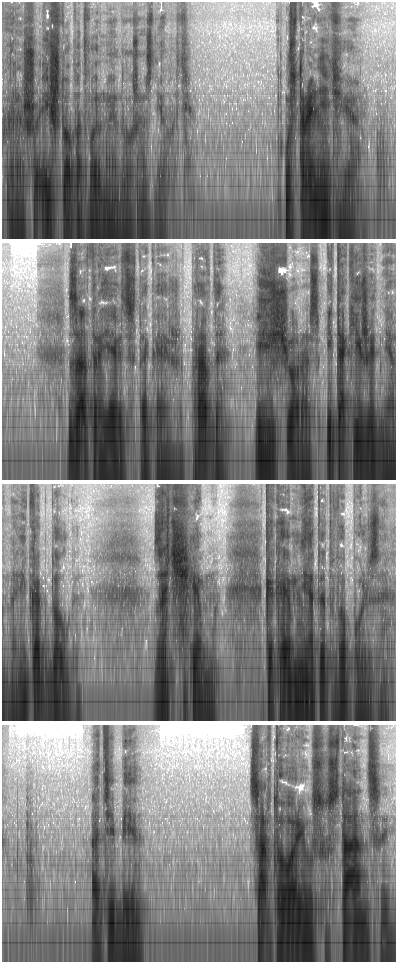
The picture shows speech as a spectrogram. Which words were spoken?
Хорошо. И что, по-твоему, я должен сделать? Устранить ее? Завтра явится такая же, правда? И еще раз. И так ежедневно. И как долго? Зачем? Какая мне от этого польза? А тебе? Сарториусу, станции?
